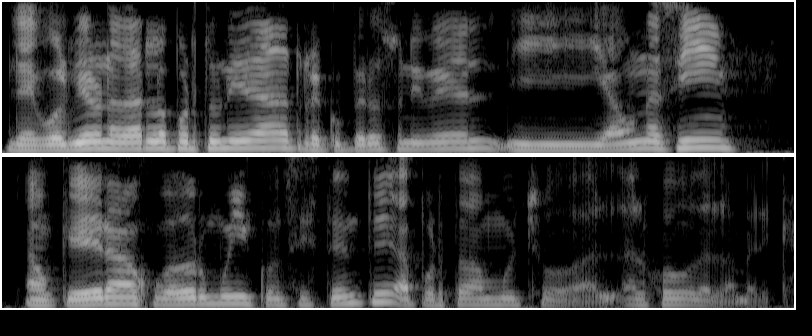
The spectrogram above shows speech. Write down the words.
Le volvieron a dar la oportunidad, recuperó su nivel y aún así, aunque era un jugador muy inconsistente, aportaba mucho al, al juego de la América.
